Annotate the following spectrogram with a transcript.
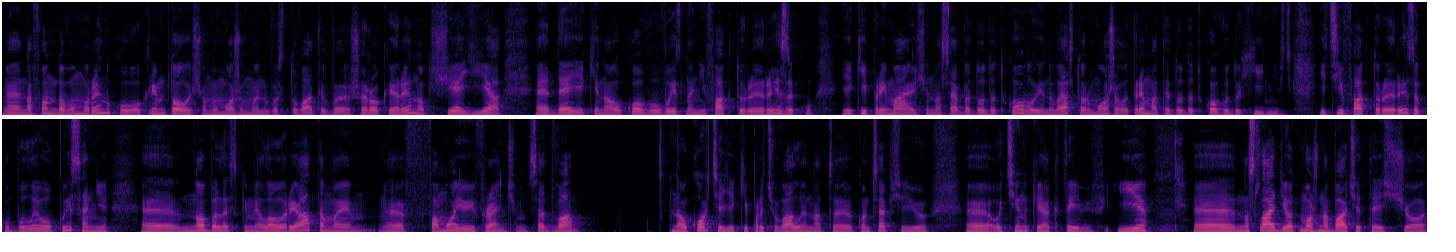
е, на фондовому ринку, окрім того, що ми можемо інвестувати в широкий ринок, ще є деякі науково визнані фактори ризику, які, приймаючи на себе додатково, інвестор може отримати додаткову дохідність. І ці фактори ризику були описані Нобелевськими лауреатами Фамою і Френчем. Це два. Науковця, які працювали над е, концепцією е, оцінки активів. І е, на слайді от можна бачити, що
